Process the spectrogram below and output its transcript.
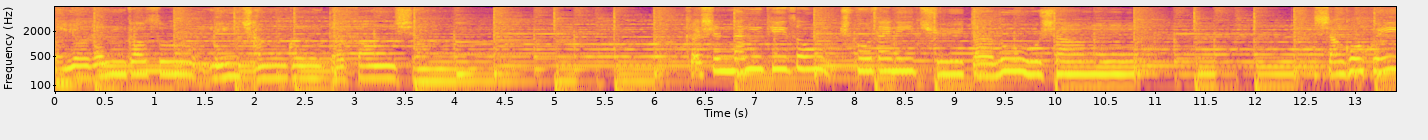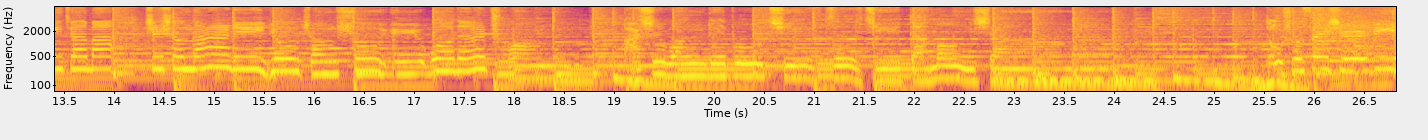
总有人告诉你成功的方向，可是难题总出在你去的路上。想过回家吧，至少那里有张属于我的床。怕是忘对不起自己的梦想。说三十而立，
